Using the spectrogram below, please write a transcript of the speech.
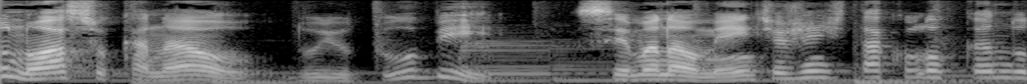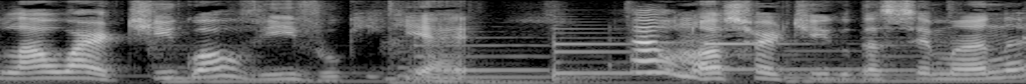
No nosso canal do YouTube, semanalmente a gente está colocando lá o artigo ao vivo. O que, que é? É o nosso artigo da semana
